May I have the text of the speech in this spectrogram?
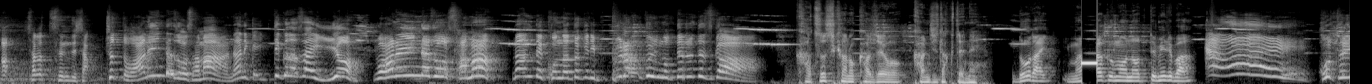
あさらっとせんでした。ちょっと悪いんだぞ様。何か言ってくださいよ。悪いんだぞ様。なんでこんな時にブランクに乗ってるんですか？葛飾の風を感じたくてね。どうだい？今くも乗ってみれば？あーい！本当に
